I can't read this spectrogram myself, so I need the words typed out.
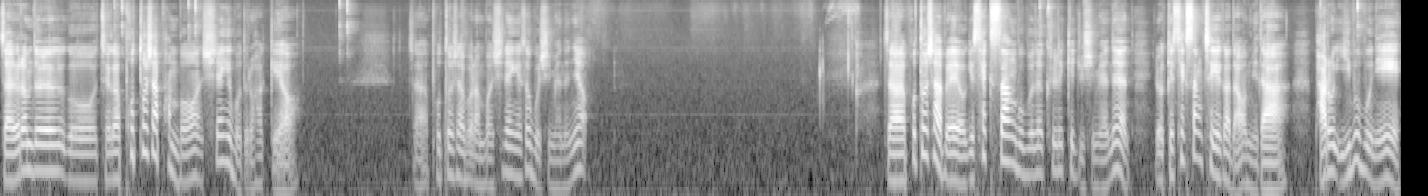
자, 여러분들 그 제가 포토샵 한번 실행해 보도록 할게요. 자, 포토샵을 한번 실행해서 보시면은요. 자, 포토샵에 여기 색상 부분을 클릭해 주시면은 이렇게 색상 체계가 나옵니다. 바로 이 부분이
